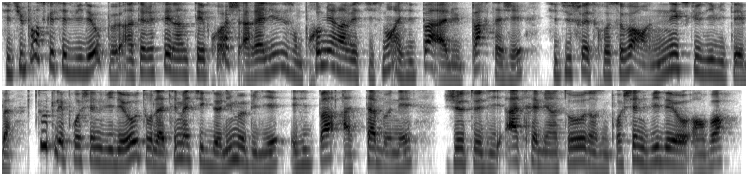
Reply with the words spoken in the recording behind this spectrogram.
Si tu penses que cette vidéo peut intéresser l'un de tes proches à réaliser son premier investissement, n'hésite pas à lui partager. Si tu souhaites recevoir en exclusivité bah, toutes les prochaines vidéos autour de la thématique de l'immobilier, n'hésite pas à t'abonner. Je te dis à très bientôt dans une prochaine vidéo. Au revoir.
